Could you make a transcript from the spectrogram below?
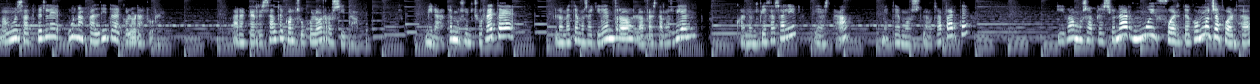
Vamos a hacerle una faldita de color azul. Para que resalte con su color rosita. Mira, hacemos un churrete, lo metemos aquí dentro, lo aplastamos bien. Cuando empieza a salir, ya está. Metemos la otra parte. Y vamos a presionar muy fuerte, con mucha fuerza.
